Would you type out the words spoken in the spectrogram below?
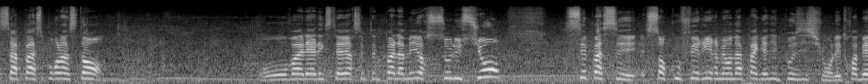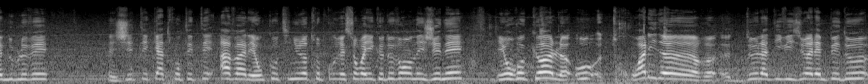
Ça passe pour l'instant. On va aller à l'extérieur, c'est peut-être pas la meilleure solution. C'est passé sans coup férir, mais on n'a pas gagné de position. Les 3 BMW GT4 ont été avalés. On continue notre progression. Vous voyez que devant, on est gêné. Et on recolle aux 3 leaders de la division LMP2.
